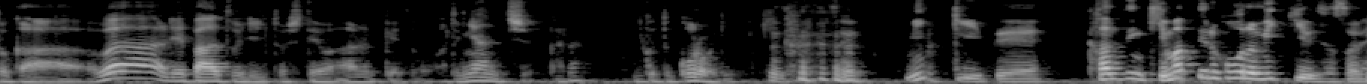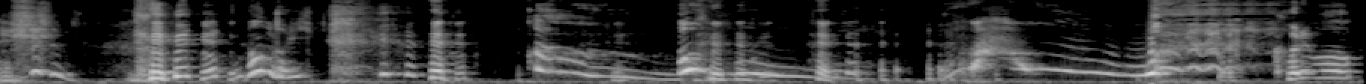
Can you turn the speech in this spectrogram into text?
とかはレパートリーとしてはあるけどあとニャンチューかな。あとゴロギ。あ ミッキーって完全に決まってる方のミッキーでしょそれ。なんだい これも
